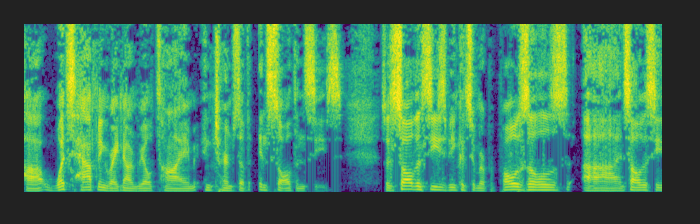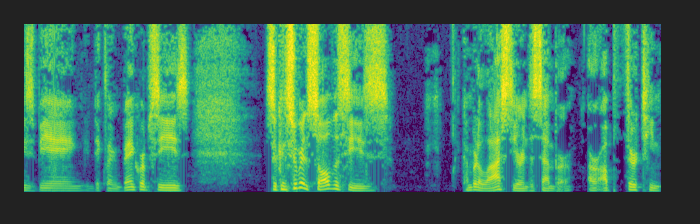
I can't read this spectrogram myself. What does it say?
uh, what's happening right now in real time in terms of insolvencies. So insolvencies being consumer proposals, uh, insolvencies being declaring bankruptcies. So consumer insolvencies compared to last year in December are up 13%.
